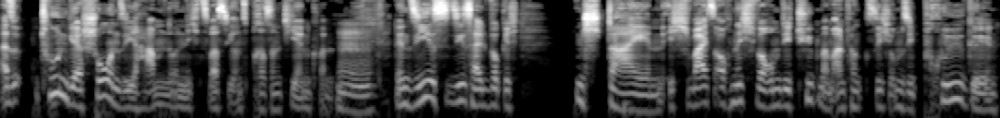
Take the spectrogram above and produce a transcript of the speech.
Also tun wir schon, sie haben nur nichts, was sie uns präsentieren konnten. Mhm. Denn sie ist, sie ist halt wirklich ein Stein. Ich weiß auch nicht, warum die Typen am Anfang sich um sie prügeln.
